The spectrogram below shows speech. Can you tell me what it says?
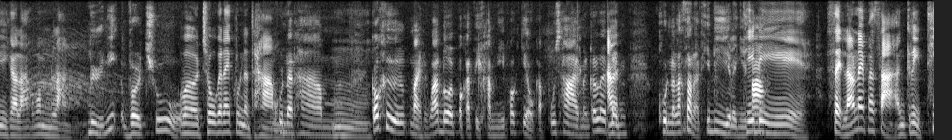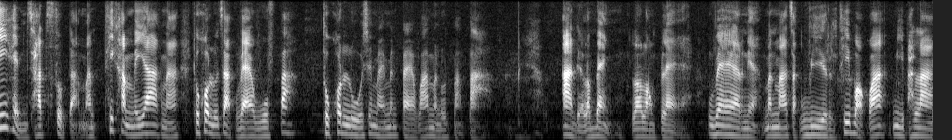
มีกระกำลังหรือนี่ virtue เวอร์ชูก็ได้คุณธรรม คุณธรรม อืมก็คือหมายถึงว่าโดยปกติคำนี้พอเกี่ยวกับผู้ชายมันก็เลยอะ เป็นคุณลักษณะที่ดีอะไรอย่างงี้ที่ปะดี เสร็จแล้วในภาษาอังกฤษที่เห็นชัดสุดอะมันที่คำไม่ยากนะ ทุกคนรู้จัก werewolf ป่ะ ทุกคนรู้ใช่ไหมมันแปลว่ามนุษย์หมาป่า อะเดี๋ยวเราแบ่งเราลองแปล were เนี่ยมันมาจากวีรที่บอกว่ามีพลัง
